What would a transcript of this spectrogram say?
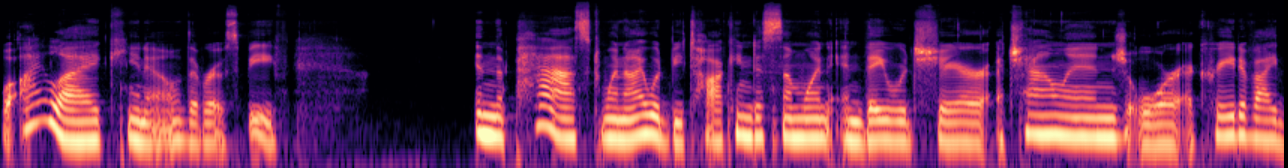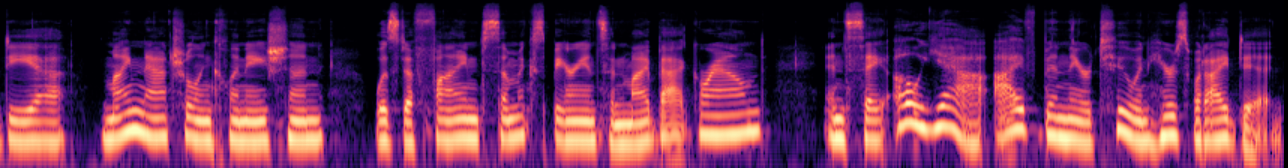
"Well, I like you know the roast beef." In the past, when I would be talking to someone and they would share a challenge or a creative idea, my natural inclination was to find some experience in my background and say, oh, yeah, I've been there too, and here's what I did.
